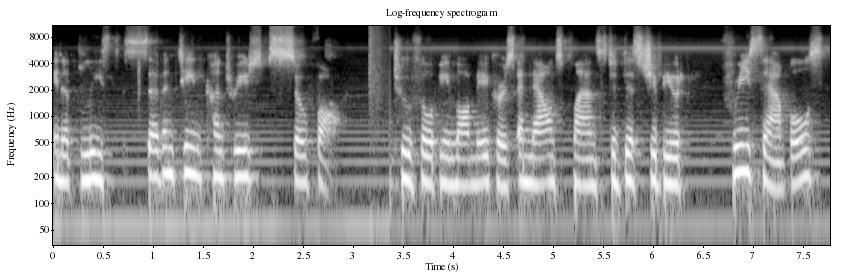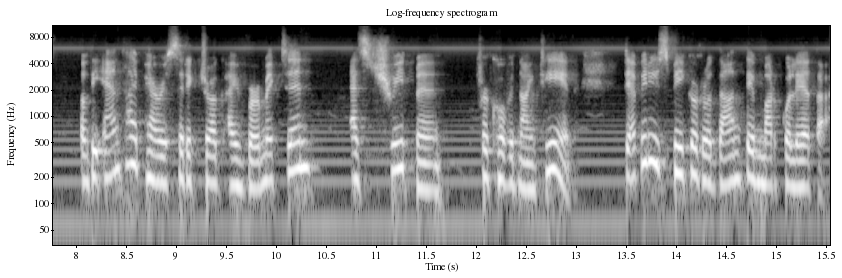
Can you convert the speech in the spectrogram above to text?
in at least 17 countries so far. Two Philippine lawmakers announced plans to distribute free samples of the anti-parasitic drug ivermectin as treatment for COVID-19. Deputy Speaker Rodante Marcoleta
